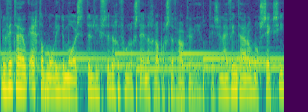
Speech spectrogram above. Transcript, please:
Nu vindt hij ook echt dat Molly de mooiste, de liefste, de gevoeligste en de grappigste vrouw ter wereld is. En hij vindt haar ook nog sexy,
